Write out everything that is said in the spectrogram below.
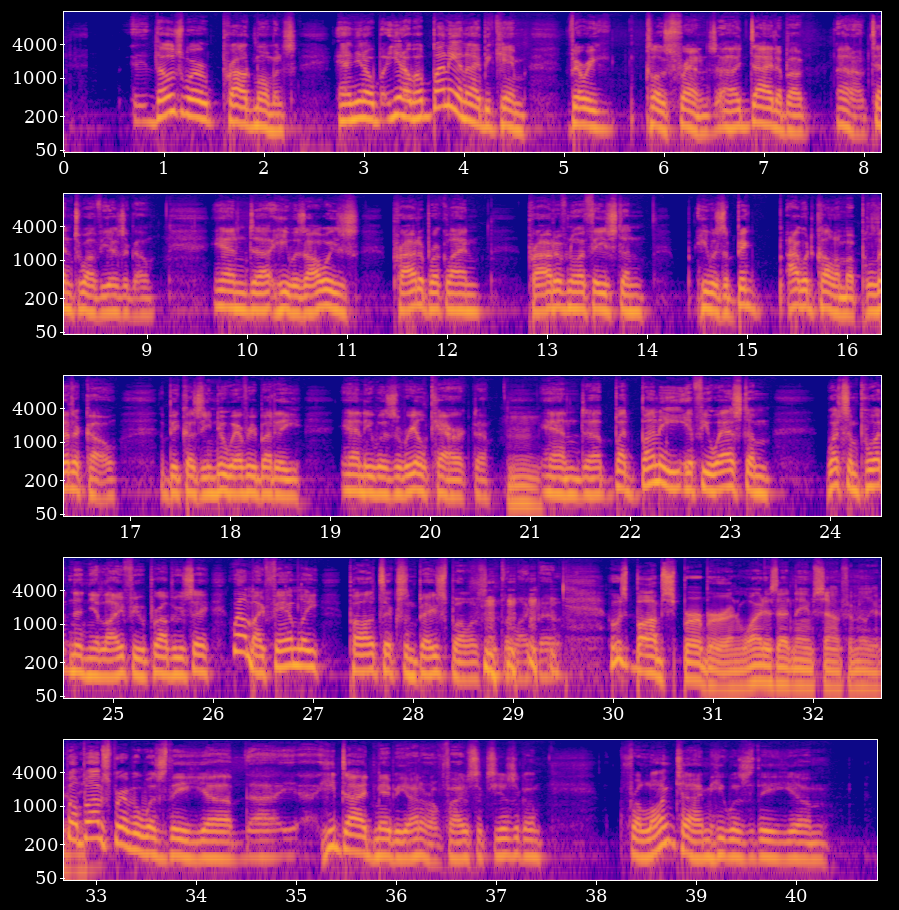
Those were proud moments, and you know, you know, Bunny and I became very close friends. Uh, I died about I don't know 10, 12 years ago, and uh, he was always proud of Brookline, proud of Northeastern. He was a big, I would call him a politico, because he knew everybody, and he was a real character. Hmm. And uh, but Bunny, if you asked him what's important in your life, he would probably say, "Well, my family, politics, and baseball, or something like that." Who's Bob Sperber, and why does that name sound familiar to Well, me? Bob Sperber was the uh, uh, he died maybe I don't know five or six years ago. For a long time, he was the um,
